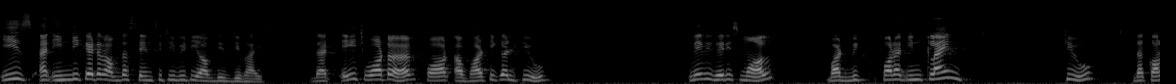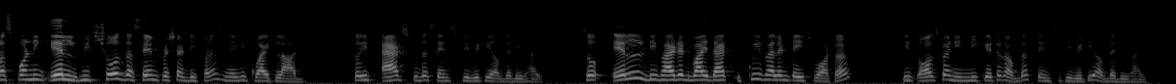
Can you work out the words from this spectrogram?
is an indicator of the sensitivity of this device that H water for a vertical tube may be very small, but for an inclined tube the corresponding L which shows the same pressure difference may be quite large. So, it adds to the sensitivity of the device. So, L divided by that equivalent H water is also an indicator of the sensitivity of the device.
